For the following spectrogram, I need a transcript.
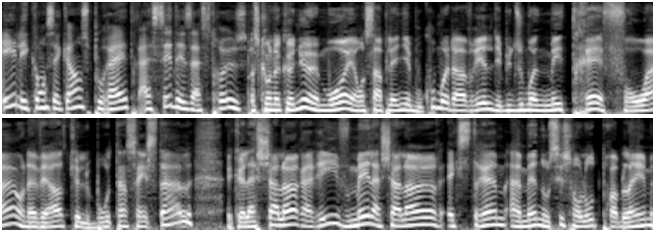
et les conséquences pourraient être assez désastreuses. Parce qu'on a connu un mois et on s'en plaignait beaucoup, mois d'avril, début du mois de mai, très froid. On avait hâte que le beau temps s'installe, que la chaleur arrive, mais la chaleur extrême amène aussi son lot de problèmes.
